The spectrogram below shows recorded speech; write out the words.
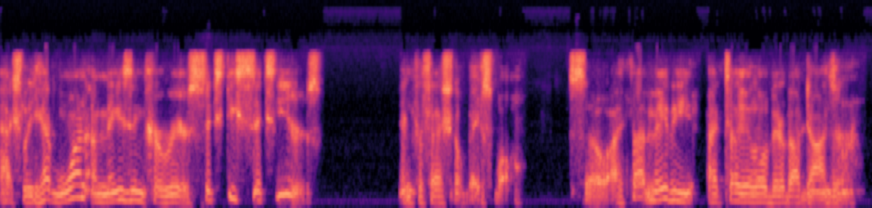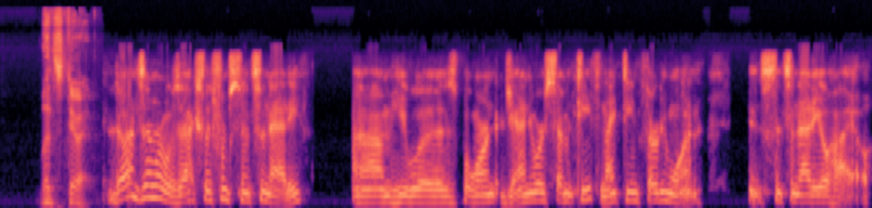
Actually, he had one amazing career, 66 years in professional baseball. So I thought maybe I'd tell you a little bit about Don Zimmer. Let's do it. Don Zimmer was actually from Cincinnati. Um, he was born January 17th, 1931, in Cincinnati, Ohio.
